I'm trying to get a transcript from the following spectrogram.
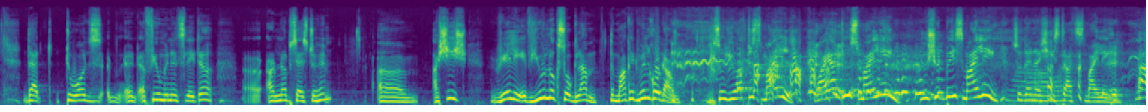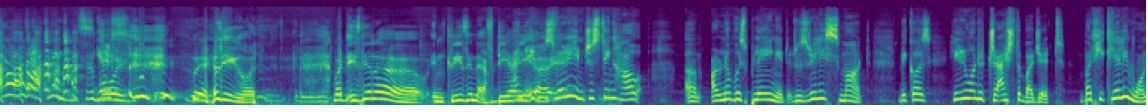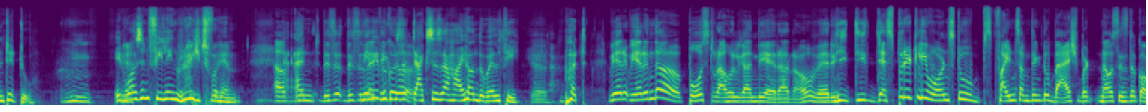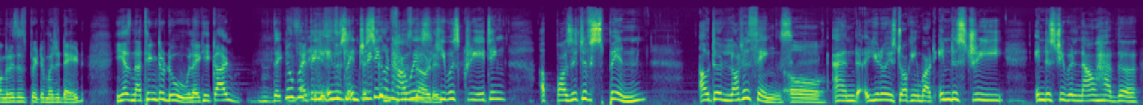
that towards uh, a few minutes later, uh, Arnab says to him, um, Ashish, really, if you look so glum, the market will go down. so you have to smile. Why aren't you smiling? You should be smiling. So then she starts smiling. What was happening? This is Yes. really good. But is there a increase in FDI? And it was uh, very interesting how um, Arnab was playing it. It was really smart because he didn't want to trash the budget, but he clearly wanted to. It Yeah. wasn't feeling right for him. Uh, And this is this is I Maybe because the, taxes are high on the wealthy. Yeah. But We are we are in the post Rahul Gandhi era now, where he, he desperately wants to find something to bash, but now since the Congress is pretty much dead, he has nothing to do. Like he can't. Like, no, I but think it, was like, interesting on how confused is, nowadays. he was creating a positive spin out of a lot of things. Oh, and you know he's talking about industry industry will now have the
